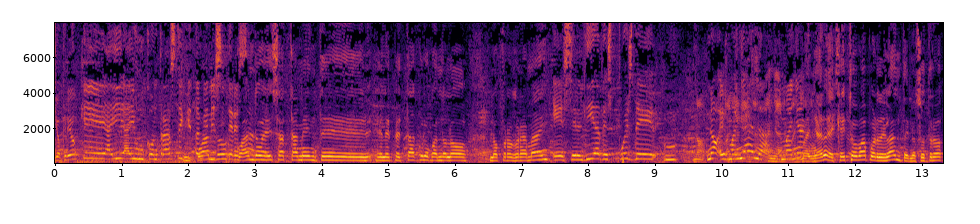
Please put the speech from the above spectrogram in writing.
yo creo que ahí hay un contraste que también es ¿Cuándo, interesante. cuándo es exactamente el espectáculo? ¿Cuándo lo, lo programáis? Es el día después de... No, es mañana. Mañana. Mañana, es que esto va por delante. Nosotros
